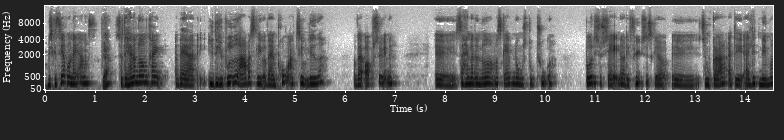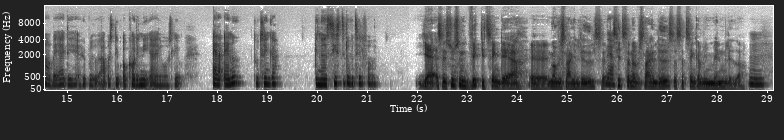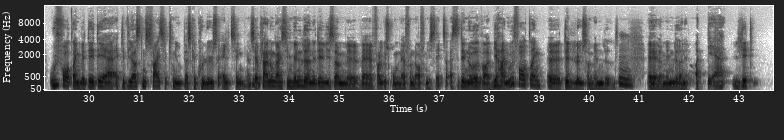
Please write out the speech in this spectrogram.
Vi skal til at runde af, Anders. Ja. Så det handler noget omkring at være i det hybride arbejdsliv, at være en proaktiv leder, og være opsøgende. Øh, så handler det noget om at skabe nogle strukturer, både det sociale og det fysiske, øh, som gør, at det er lidt nemmere at være i det her hybride arbejdsliv og koordinere alle vores liv. Er der andet, du tænker, er noget sidste, du vil tilføje? Ja, altså jeg synes en vigtig ting det er, øh, nu har vi snakket ledelse, ja. og tit så når vi snakker ledelse, så tænker vi mellemledere. Mm. Udfordringen ved det, det er, at det bliver også en svejserkniv, der skal kunne løse alting. Altså jeg mhm. plejer nogle gange at sige, at mellemlederne, det er ligesom, øh, hvad folkeskolen er for den offentlige sektor. Altså det er noget, hvor vi har en udfordring, øh, det løser mellemledelsen, mm. eller mellemlederne, og det er lidt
